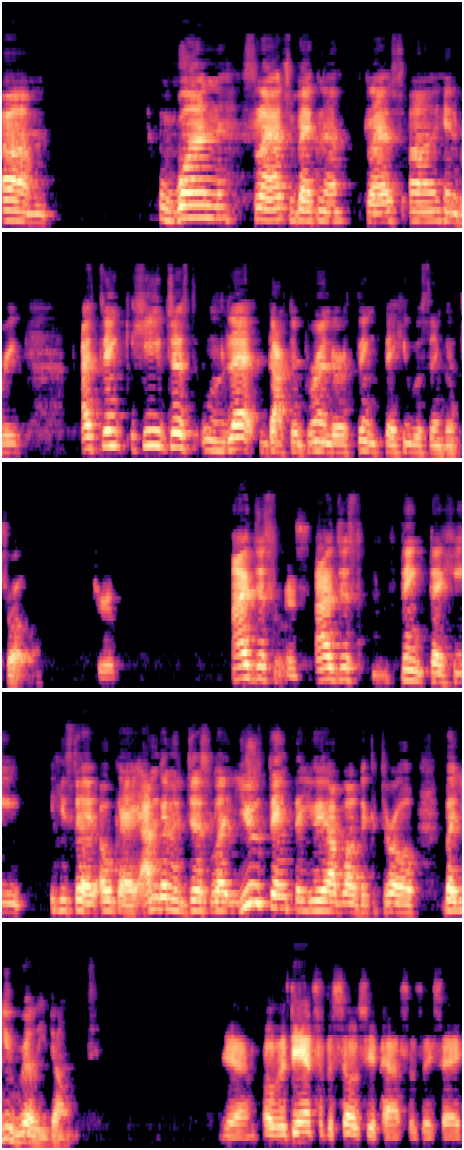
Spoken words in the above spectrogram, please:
um, one slash Vecna slash uh, Henry, I think he just let Dr. Brenner think that he was in control. True. I just, it's, I just think that he he said, "Okay, I'm gonna just let you think that you have all the control, but you really don't." Yeah. Well, the dance of the sociopaths, as they say.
